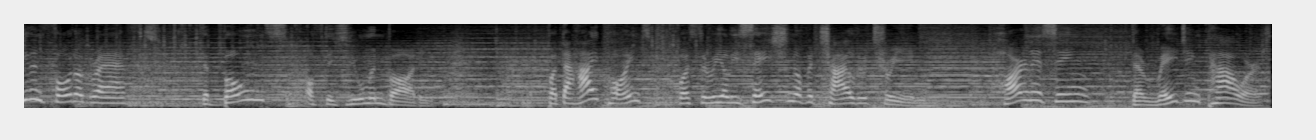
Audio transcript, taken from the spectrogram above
even photographed the bones of the human body. But the high point was the realization of a childhood dream, harnessing the raging powers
